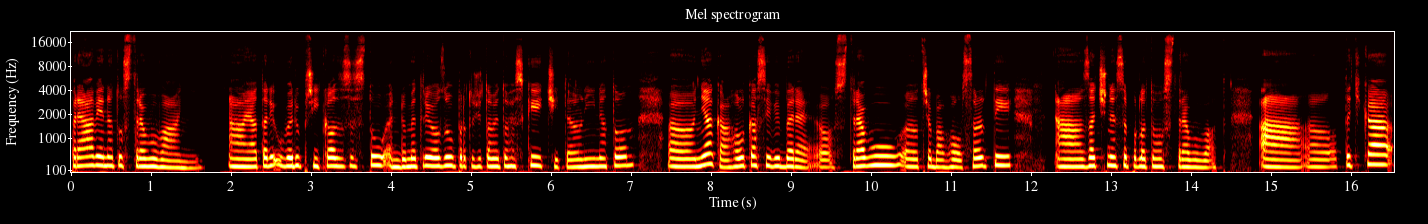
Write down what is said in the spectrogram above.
právě na to stravování. A já tady uvedu příklad zase s tou endometriózou, protože tam je to hezky čitelný na tom. E, nějaká holka si vybere stravu, třeba v Whole 30, a začne se podle toho stravovat. A e, teďka,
